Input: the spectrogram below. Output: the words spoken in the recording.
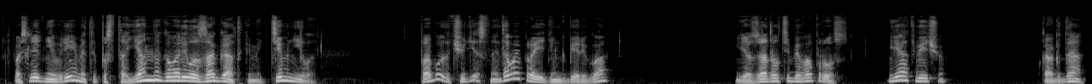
В последнее время ты постоянно говорила загадками, темнила. Погода чудесная, давай проедем к берегу, а? Я задал тебе вопрос. Я отвечу. Когда?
